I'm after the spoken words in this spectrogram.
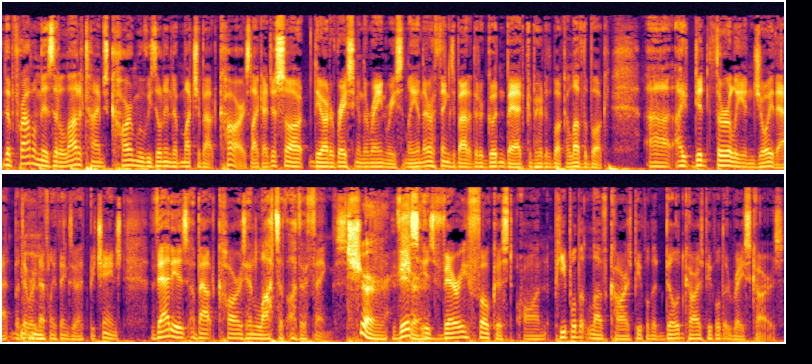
the problem is that a lot of times car movies don't end up much about cars. Like I just saw The Art of Racing in the Rain recently, and there are things about it that are good and bad compared to the book. I love the book. Uh, I did thoroughly enjoy that, but there Mm-hmm. were definitely things that had to be changed. That is about cars and lots of other things. Sure. This sure. is very focused on people that love cars, people that build cars, people that race cars,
